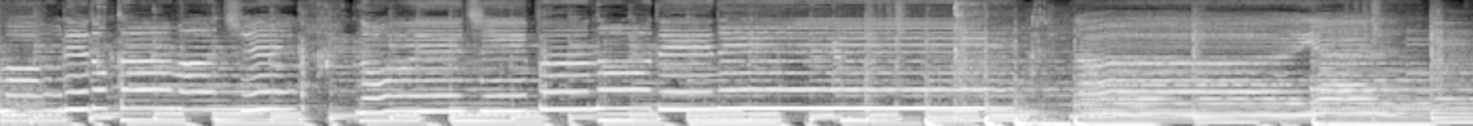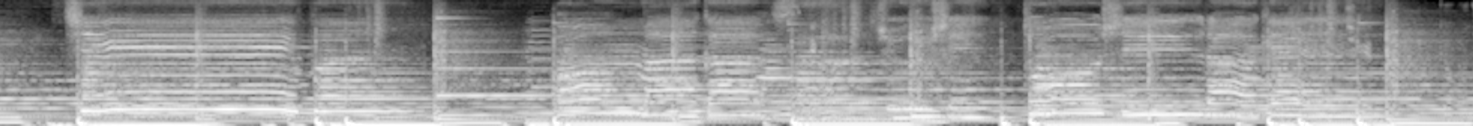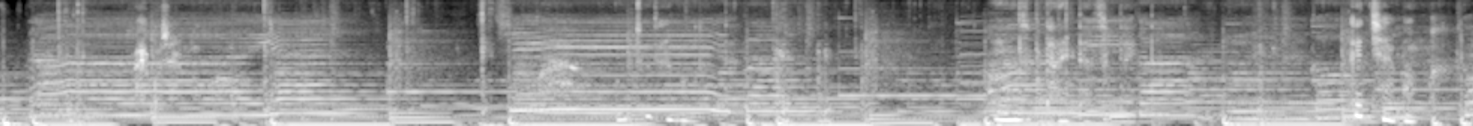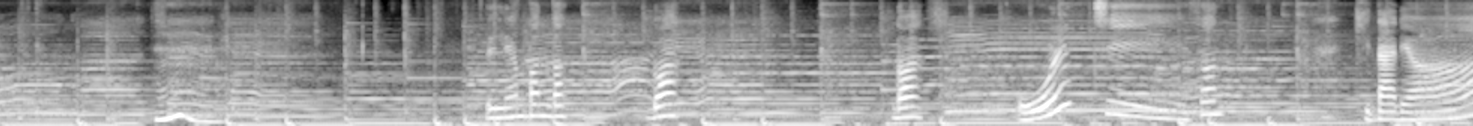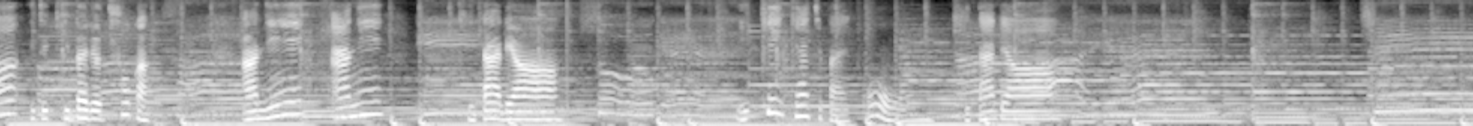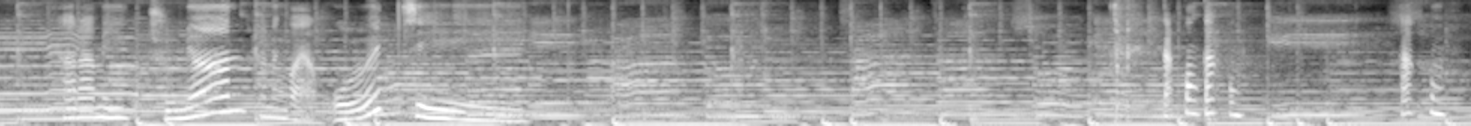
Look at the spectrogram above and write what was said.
끝이야 엄마 음. 릴리 한 번 더 놔. 놔. 옳지. 손. 기다려. 이제 기다려 추가. 아니, 아니. 기다려. 이케 이케 하지 말고 기다려. 사람이 주면 하는 거야. 옳지. 까꿍 까꿍 까꿍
